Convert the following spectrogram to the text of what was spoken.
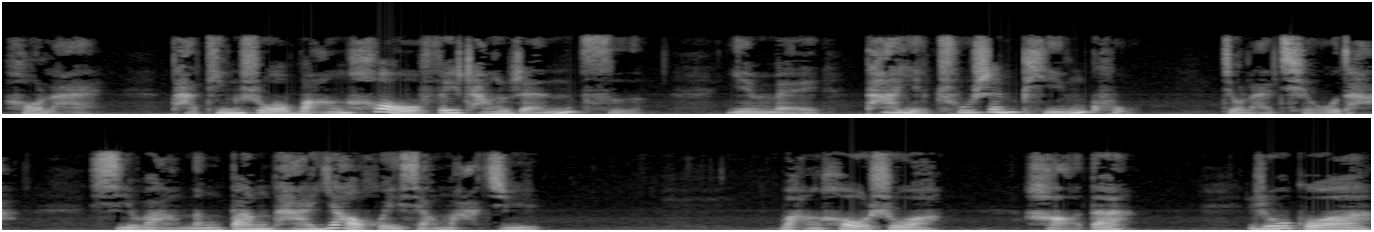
后来，他听说王后非常仁慈，因为他也出身贫苦，就来求他，希望能帮他要回小马驹。王后说：“好的，如果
